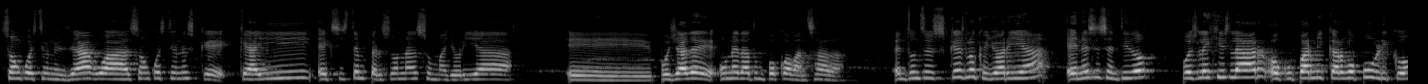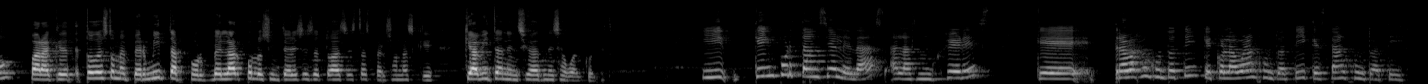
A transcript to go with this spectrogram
son cuestiones de agua, son cuestiones que, que ahí existen personas, su mayoría, pues ya de una edad un poco avanzada. Entonces, ¿qué es lo que yo haría? En ese sentido, pues legislar, ocupar mi cargo público para que todo esto me permita por velar por los intereses de todas estas personas que, habitan en Ciudad Nezahualcóyotl. ¿Y qué importancia le das a las mujeres que trabajan junto a ti, que colaboran junto a ti, que están junto a ti,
